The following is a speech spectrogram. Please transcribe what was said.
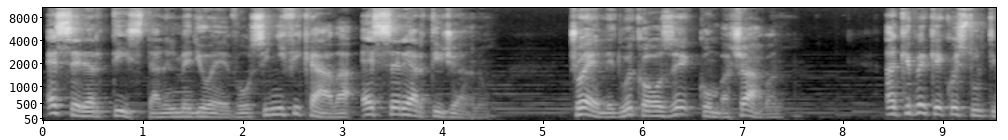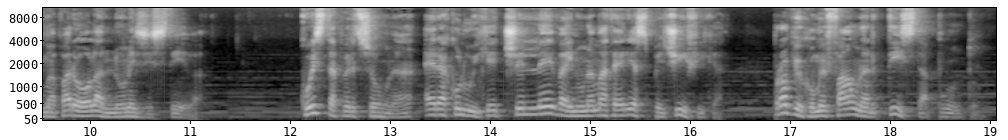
Essere artista nel Medioevo significava essere artigiano, cioè le due cose combaciavano, anche perché quest'ultima parola non esisteva. Questa persona era colui che eccelleva in una materia specifica, proprio come fa un artista, appunto.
